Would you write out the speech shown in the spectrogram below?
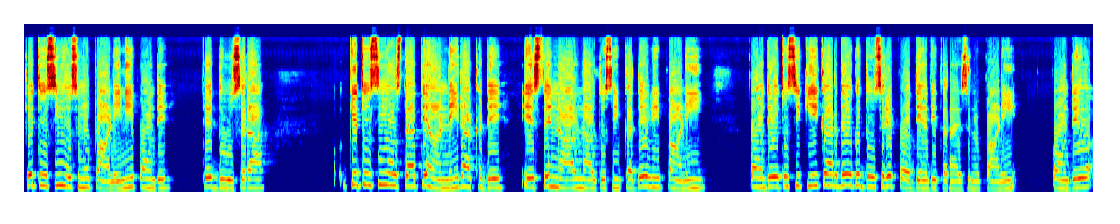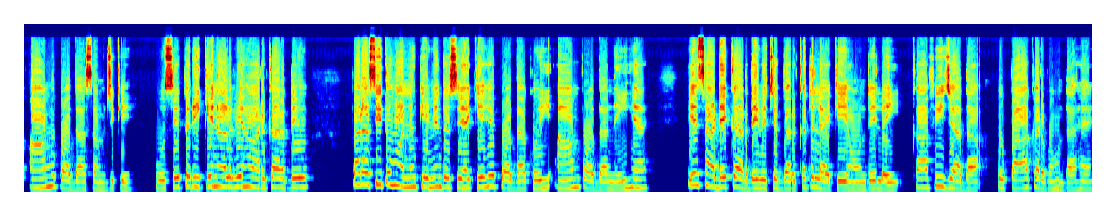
ਕਿ ਤੁਸੀਂ ਉਸ ਨੂੰ ਪਾਣੀ ਨਹੀਂ ਪਾਉਂਦੇ ਤੇ ਦੂਸਰਾ ਕਿ ਤੁਸੀਂ ਉਸ ਦਾ ਧਿਆਨ ਨਹੀਂ ਰੱਖਦੇ। ਇਸ ਦੇ ਨਾਲ ਨਾਲ ਤੁਸੀਂ ਕਦੇ ਵੀ ਪਾਣੀ ਪਾਉਂਦੇ ਹੋ। ਤੁਸੀਂ ਕੀ ਕਰਦੇ ਹੋ ਕਿ ਦੂਸਰੇ ਪੌਦਿਆਂ ਦੀ ਤਰ੍ਹਾਂ ਇਸ ਨੂੰ ਪਾਣੀ ਪਾਉਂਦੇ ਹੋ? ਆਮ ਪੌਦਾ ਸਮਝ ਕੇ। ਉਸੇ ਤਰੀਕੇ ਨਾਲ ਵਿਹਾਰ ਕਰਦੇ ਹੋ। ਪਰ ਅਸੀਂ ਤੁਹਾਨੂੰ ਕਿਵੇਂ ਦੱਸਿਆ ਕਿ ਇਹ ਪੌਦਾ ਕੋਈ ਆਮ ਪੌਦਾ ਨਹੀਂ ਹੈ? ਇਹ ਸਾਡੇ ਘਰ ਦੇ ਵਿੱਚ ਬਰਕਤ ਲੈ ਕੇ ਆਉਣ ਦੇ ਲਈ ਕਾਫੀ ਜ਼ਿਆਦਾ ਉਪਾਅ ਕਰਵਾਉਂਦਾ ਹੈ।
